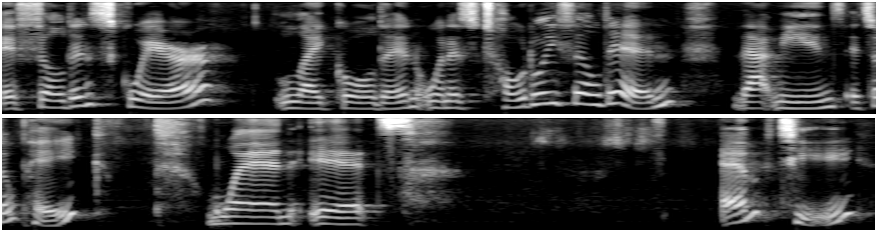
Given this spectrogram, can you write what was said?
a filled in square, like golden. When it's totally filled in, that means it's opaque. When it's empty,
